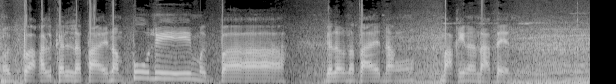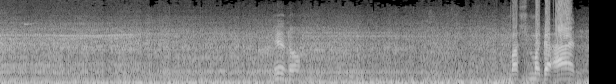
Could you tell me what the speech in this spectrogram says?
Magpakalkal na tayo ng pulley magpa galaw na tayo ng makina natin. Yan no? Mas magaan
